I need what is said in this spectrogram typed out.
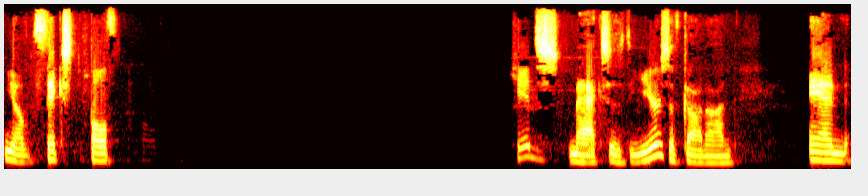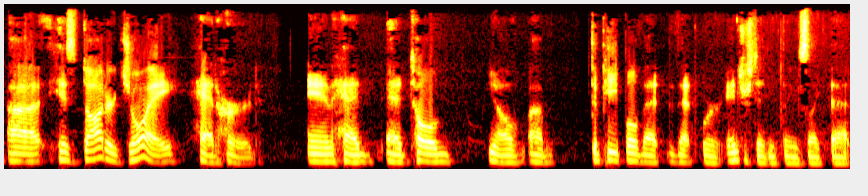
you know fixed both kids Macs as the years have gone on and uh, his daughter Joy had heard and had had told you know um, the people that that were interested in things like that.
